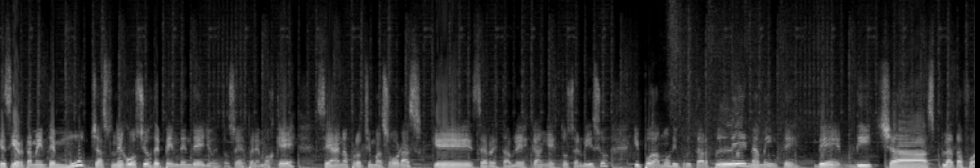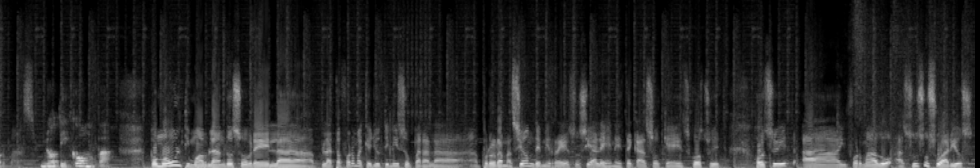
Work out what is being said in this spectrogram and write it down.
que ciertamente muchos negocios dependen de ellos. Entonces esperemos que sean las próximas horas que se restablezcan estos servicios y podamos disfrutar plenamente de dichas plataformas. Noticompa. Como último, hablando sobre la plataforma que yo utilizo para la programación de mis redes sociales, en este caso que es HotSuite, HotSuite ha informado a sus usuarios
